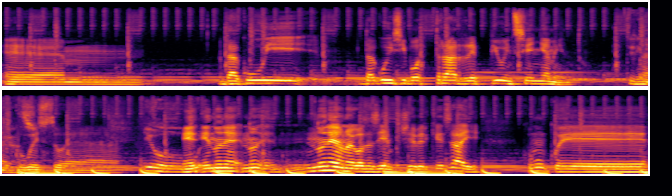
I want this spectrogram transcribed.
ehm, da, cui, da cui si può trarre più insegnamento. Ecco questo è Io... e, e non, è, non, è, non è una cosa semplice perché sai comunque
